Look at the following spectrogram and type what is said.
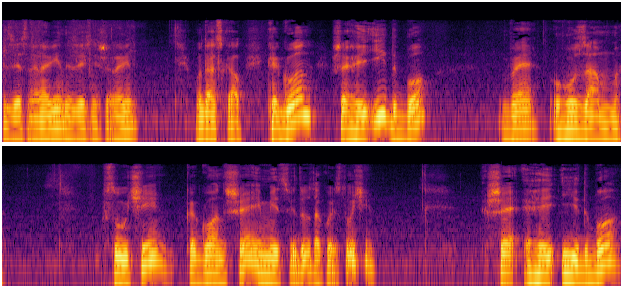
известный раввин, известнейший раввин. Он так сказал, Кегон Шагеид Бо В Гузам. В случае, Кегон Ше, имеется в виду такой случай, Шегеид Бо,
